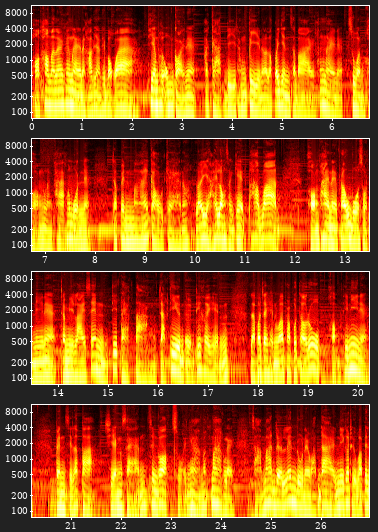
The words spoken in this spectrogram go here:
พอเข้ามานั่งข้างในนะครับ อย่างที่บอกว่า ที่อำเภออมก่อยเนี่ยอากาศดีทั้งปีเนาะแล้วก็เย็นสบายข้างในเนี่ยส่วนของหลังคาข้างบนเนี่ยจะเป็นไม้เก่าแก่เนาะแล้วอยากให้ลองสังเกตภาพวาดของภายในพระอุโบสถนี้เนี่ยจะมีลายเส้นที่แตกต่างจากที่อื่นๆที่เคยเห็น แล้วก็จะเห็นว่าพระพุทธรูปของที่นี่เนี่ยเป็นศิลปะเชียงแสน ซึ่งก็สวยงามมาก ๆ เลย สามารถเดินเล่นดูในวัดได้ นี่ก็ถือว่าเป็น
